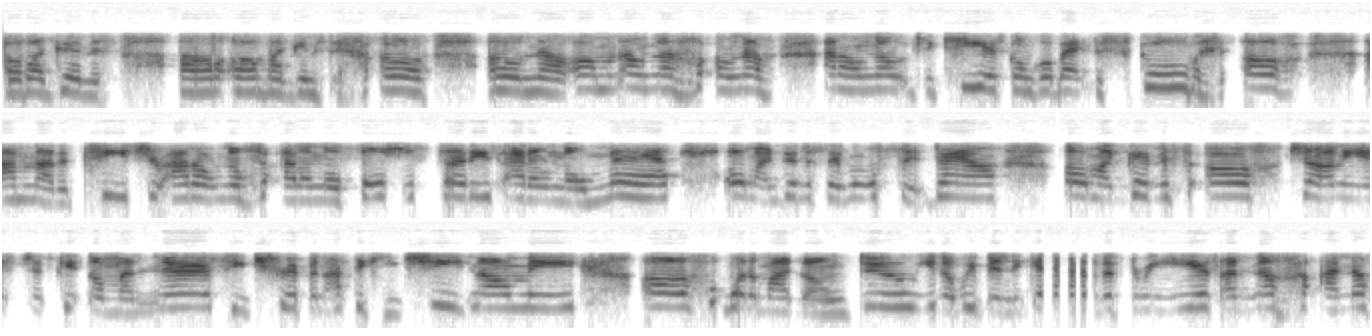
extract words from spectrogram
Oh my goodness. Oh oh my goodness. Oh oh no. Oh no no. Oh no. I don't know if the kids gonna go back to school. But oh, I'm not a teacher. I don't know. I don't know social studies. I don't know math. Oh my goodness. They won't sit down. Oh my goodness. Oh Johnny is just getting on my nerves. He tripping. I think he cheating on me. Oh, what am I gonna do? You know, we've been together three years. I know. I know.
